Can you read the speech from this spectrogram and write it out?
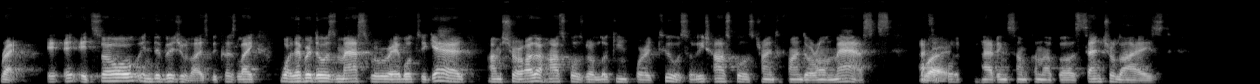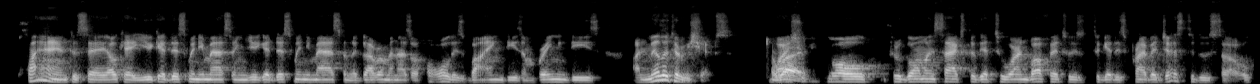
Right. It, it, it's so individualized because, like, whatever those masks we were able to get, I'm sure other hospitals were looking for it too. So each hospital is trying to find their own masks as right. opposed to having some kind of a centralized plan to say, okay, you get this many masks and you get this many masks, and the government as a whole is buying these and bringing these on military ships. Why right. should we go through Goldman Sachs to get to Warren Buffett to, to get his private jets to do so?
